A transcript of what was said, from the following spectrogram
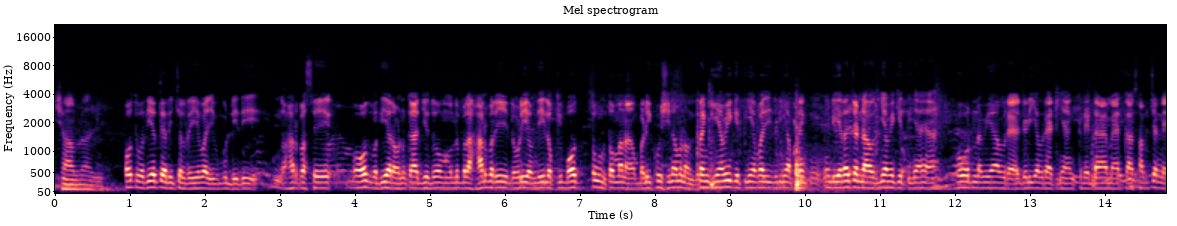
ਸ਼ਾਮ ਨਾਲ ਜੀ। ਬਹੁਤ ਵਧੀਆ ਤਿਆਰੀ ਚੱਲ ਰਹੀ ਹੈ ਭਾਜੀ ਗੁੱਡੀ ਦੀ। ਹਰ ਪਾਸੇ ਬਹੁਤ ਵਧੀਆ ਰੌਣਕ ਆ। ਜਦੋਂ ਮਤਲਬ ਹਰ ਵਾਰੀ ਲੋਹੜੀ ਆਉਂਦੀ, ਲੋਕੀ ਬਹੁਤ ਧੂਮ ਧਾਮ ਨਾਲ ਬੜੀ ਖੁਸ਼ੀ ਨਾਲ ਮਨਾਉਂਦੇ। ਰੰਗੀਆਂ ਵੀ ਕੀਤੀਆਂ ਭਾਜੀ, ਜਿਹੜੀਆਂ ਆਪਣੇ ਇੰਡੀਆ ਦਾ ਝੰਡਾ ਉਹਦੀਆਂ ਵੀ ਕੀਤੀਆਂ ਆ। ਹੋਰ ਨਵੀਆਂ ਵਰਾ, ਜਿਹੜੀਆਂ ਵੈਰਾਈਟੀਆਂ ਕੈਨੇਡਾ, ਅਮਰੀਕਾ ਸਭ ਝੰਡੇ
